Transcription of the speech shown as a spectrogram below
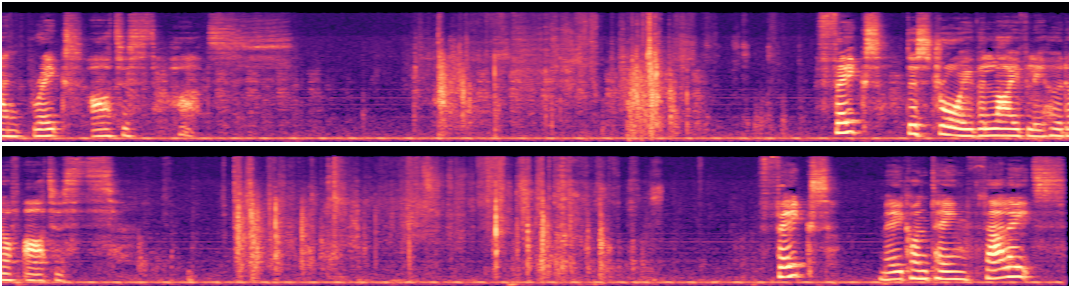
and breaks artists' hearts. Fakes destroy the livelihood of artists. Fakes may contain phthalates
